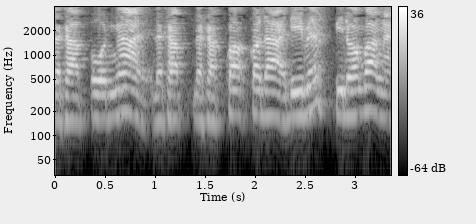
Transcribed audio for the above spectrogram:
นะครับ โอนง่ายนะครับนะครับ ก็ก็ได้ดีไหมพี่น้องว่าไง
